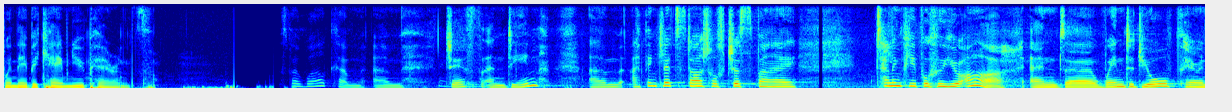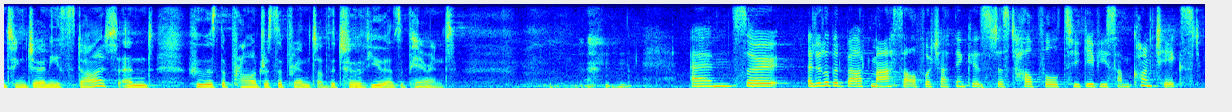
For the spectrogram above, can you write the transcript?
when they became new parents. So, welcome, um, Jess and Dean. Um, I think let's start off just by telling people who you are and uh, when did your parenting journey start and who is the proud recipient of the two of you as a parent? um, so, a little bit about myself, which I think is just helpful to give you some context,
